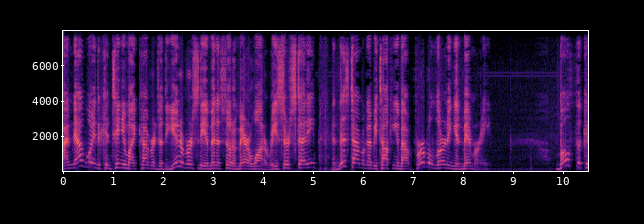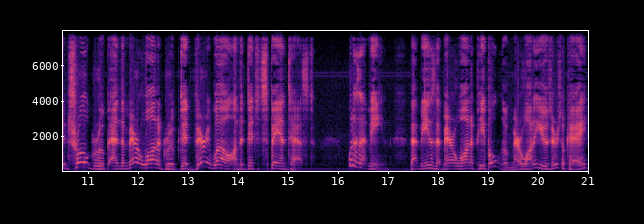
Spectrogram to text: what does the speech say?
I'm now going to continue my coverage of the University of Minnesota marijuana research study, and this time we're going to be talking about verbal learning and memory. Both the control group and the marijuana group did very well on the digit span test. What does that mean? That means that marijuana people, marijuana users, okay,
